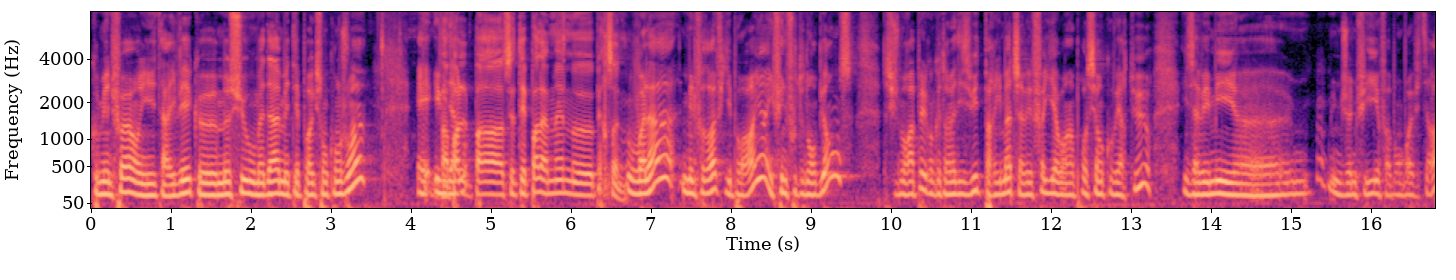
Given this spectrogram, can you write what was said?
Combien de fois il est arrivé que monsieur ou madame n'était pas avec son conjoint Et pas, pas- c'était pas la même euh, personne. Voilà, mais le photographe, il n'est pas rien. Il fait une photo d'ambiance. Parce que je me rappelle qu'en 98, Paris Match avait failli avoir un procès en couverture. Ils avaient mis euh, une jeune fille, enfin bon, bref, etc.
